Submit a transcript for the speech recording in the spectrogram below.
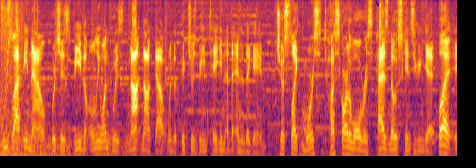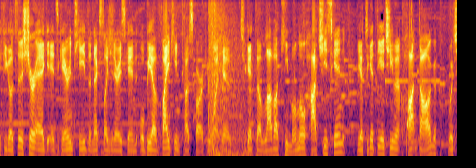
Who's Laughing Now, which is be the only one who is not knocked out when the picture is being taken at the end of the game. Just like Morse, Tuskar the Walrus has no skins you can get, but if you go to the Sure Egg, it's guaranteed the next legendary skin will be a Viking Tuskar if you want him. To get the Lava Kimono Hachi skin, you have to get the achievement Hot Dog, which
